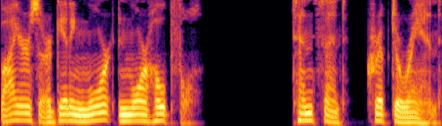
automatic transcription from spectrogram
buyers are getting more and more hopeful. Tencent, Cryptorand,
